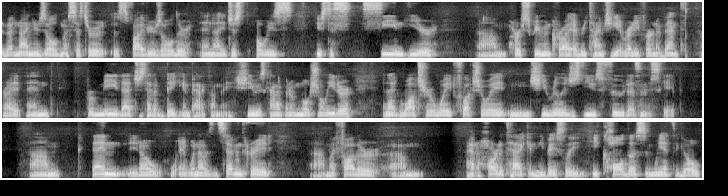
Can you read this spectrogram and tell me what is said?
about nine years old. My sister is five years older. And I just always used to see and hear um, her scream and cry every time she get ready for an event, right? And for me, that just had a big impact on me. She was kind of an emotional eater, and I'd watch her weight fluctuate, and she really just used food as an escape. Um, then, you know, when I was in seventh grade, uh, my father um, had a heart attack, and he basically he called us, and we had to go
